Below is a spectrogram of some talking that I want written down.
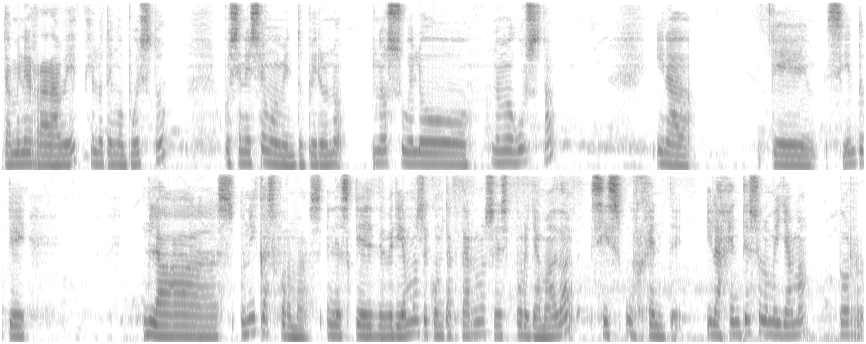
también es rara vez que lo tengo puesto, pues en ese momento, pero no no suelo no me gusta y nada, que siento que las únicas formas en las que deberíamos de contactarnos es por llamada si es urgente. Y la gente solo me llama por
